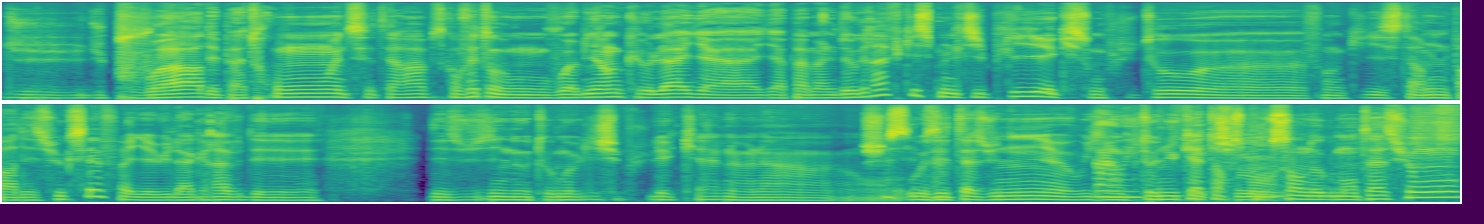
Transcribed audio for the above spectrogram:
du, pouvoir, des patrons, etc. Parce qu'en fait, on voit bien que là, il y a, il y a pas mal de grèves qui se multiplient et qui sont plutôt, euh, enfin, qui se terminent par des succès. Enfin, il y a eu la grève des, des usines automobiles, je sais plus lesquelles, là, en- aux. États-Unis, où ils Ah ont oui. obtenu Effectivement. 14% d'augmentation.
